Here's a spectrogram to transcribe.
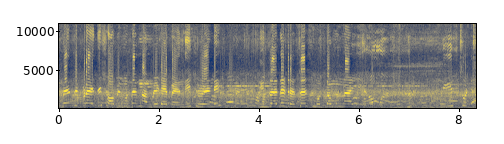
ఫ్రెండ్స్ ఇప్పుడైతే షాపింగ్ మొత్తం కంప్లీట్ అయిపోయింది చూడండి ఇంట్లో అయితే డ్రెస్సెస్ మొత్తం ఉన్నాయి తీసుకుంటా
